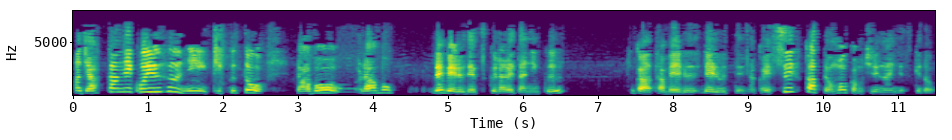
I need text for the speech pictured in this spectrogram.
まあ、若干ね、こういうふうに聞くと、ラボ、ラボレベルで作られた肉が食べれるってなんか SF かって思うかもしれないんですけど、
